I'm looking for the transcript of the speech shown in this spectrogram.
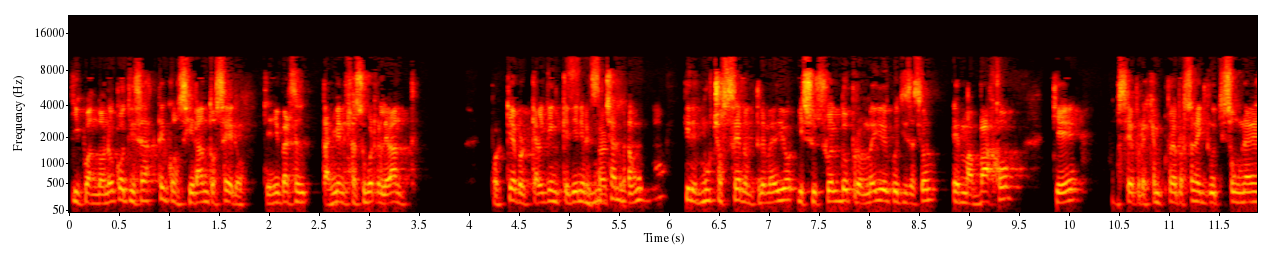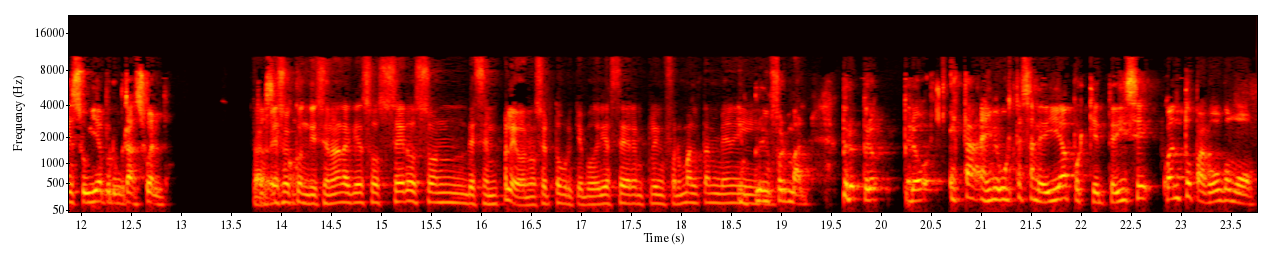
y cuando no cotizaste considerando cero, que a mí me parece también está súper relevante. ¿Por qué? Porque alguien que tiene muchas lagunas, tiene mucho cero entre medio y su sueldo promedio de cotización es más bajo que, no sé, por ejemplo, una persona que cotizó una vez en su vida por un gran sueldo. eso es condicional a que esos ceros son desempleo, ¿no es cierto? Porque podría ser empleo informal también. Empleo informal. Pero, pero, pero esta, a mí me gusta esa medida porque te dice cuánto pagó como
